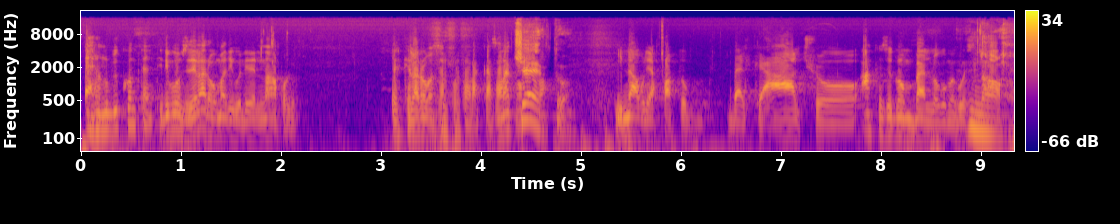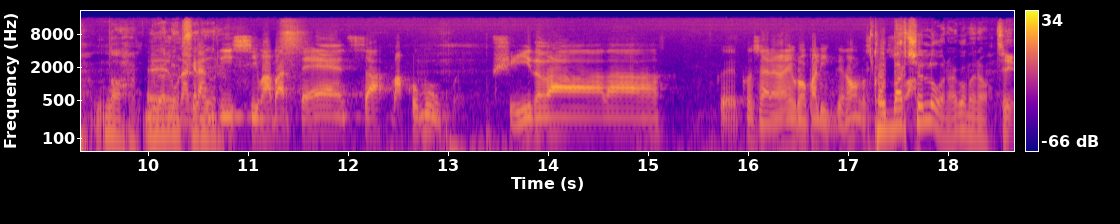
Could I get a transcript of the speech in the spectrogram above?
erano più contenti i tifosi della Roma di quelli del Napoli perché la Roma si è portata a casa una coppa Certo. il Napoli ha fatto bel calcio anche se non bello come questo No, no, Eh, una grandissima partenza ma comunque uscita dalla cos'era Europa League no? Lo Col Barcellona, come no? Sì.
